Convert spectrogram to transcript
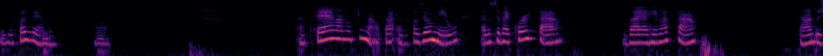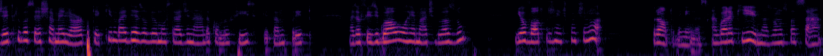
E vou fazendo, ó. Até lá no final, tá? Eu vou fazer o meu, aí você vai cortar, vai arrematar tá? Do jeito que você achar melhor, porque aqui não vai resolver eu mostrar de nada como eu fiz, porque tá no preto. Mas eu fiz igual o remate do azul e eu volto pra gente continuar. Pronto, meninas. Agora aqui nós vamos passar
